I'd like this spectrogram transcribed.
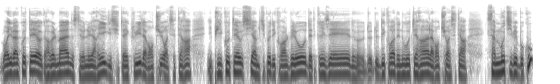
bon il va à côté euh, Gravelman, Steven Le Yarrick, discuter avec lui, l'aventure, etc. Et puis le côté aussi un petit peu découvrir le vélo, d'être grisé, de, de, de découvrir des nouveaux terrains, l'aventure, etc ça me motivait beaucoup,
